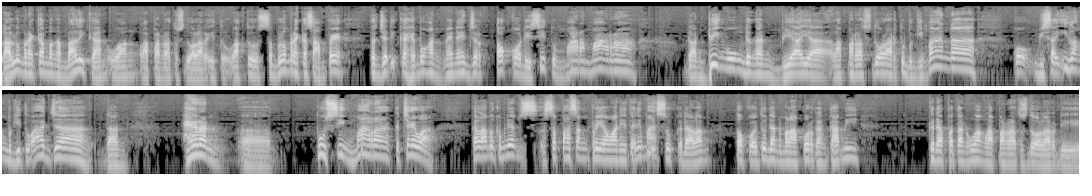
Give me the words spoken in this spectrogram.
Lalu mereka mengembalikan uang 800 dolar itu. Waktu sebelum mereka sampai terjadi kehebohan manajer toko di situ marah-marah dan bingung dengan biaya 800 dolar itu bagaimana, kok bisa hilang begitu aja dan heran, uh, pusing, marah, kecewa. Kalau kemudian sepasang pria wanita ini masuk ke dalam toko itu dan melaporkan kami kedapatan uang 800 dolar di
